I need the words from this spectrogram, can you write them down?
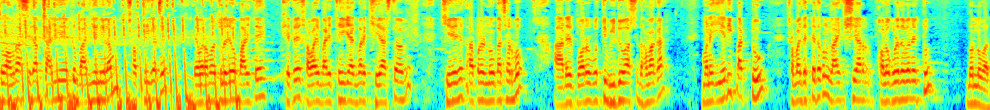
তো আমরা সিরাপ চালিয়ে একটু বাজিয়ে নিলাম, সব ঠিক আছে। এবার আমরা চলে যাব বাড়িতে খেতে, সবাই বাড়ি থেকে একবারে খেয়ে আসতে হবে। খেয়ে এসে তারপরে নৌকা ছাড়বো। আর এর পরবর্তী ভিডিও আসছে ধামাকা। মানে এরই পার্ট টু সবাই দেখতে তখন লাইক শেয়ার ফলো করে দেবেন একটু। ধন্যবাদ।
